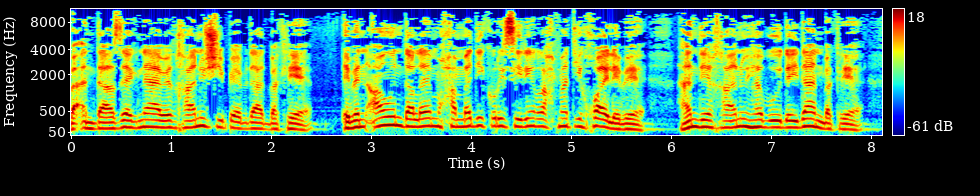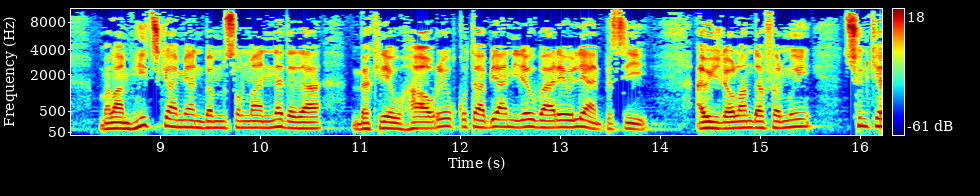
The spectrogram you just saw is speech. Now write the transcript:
بە ئەندازەیەک نایەوێت خانوویشی پێ بدات بەکرێ. ئیبن عەون دەڵێ محەممەدی کوڕی سیرین ڕەحمەتی خوای لێ بێ هەندێ خانووی هەبوو دەیدان بەکرێ، بەڵام هیچ کامیان بە موسڵمان نەدەدا بەکرێ و هاوڕێ و قوتابیانی لەو بارەیەوە لێیان پرسی، ئەویش لە وەڵامدا فەرمووی، چونکە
